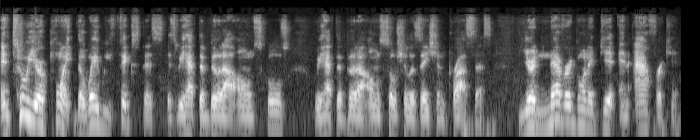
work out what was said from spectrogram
And to your point, the way we fix this is we have to build our own schools. We have to build our own socialization process. You're never going to get an African,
